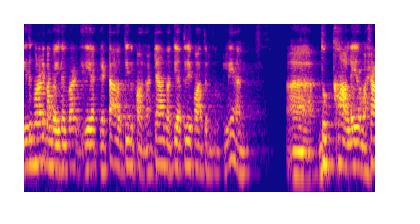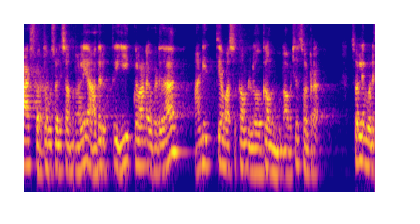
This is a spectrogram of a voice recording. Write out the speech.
இதுக்கு முன்னாடி நம்ம இது எட்டாவது எட்டாவது அத்தியாயத்திலே பார்த்துருக்கோம் இல்லையா? துக்காலயம் அசாஸ்வத்தம் சொல்லி சொன்னாலே அதற்கு ஈக்குவலான விடுதான் அனித்தியம் அசுகம் லோகம் அப்படின்னு சொல்ற சொல்லி முடிச்சு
